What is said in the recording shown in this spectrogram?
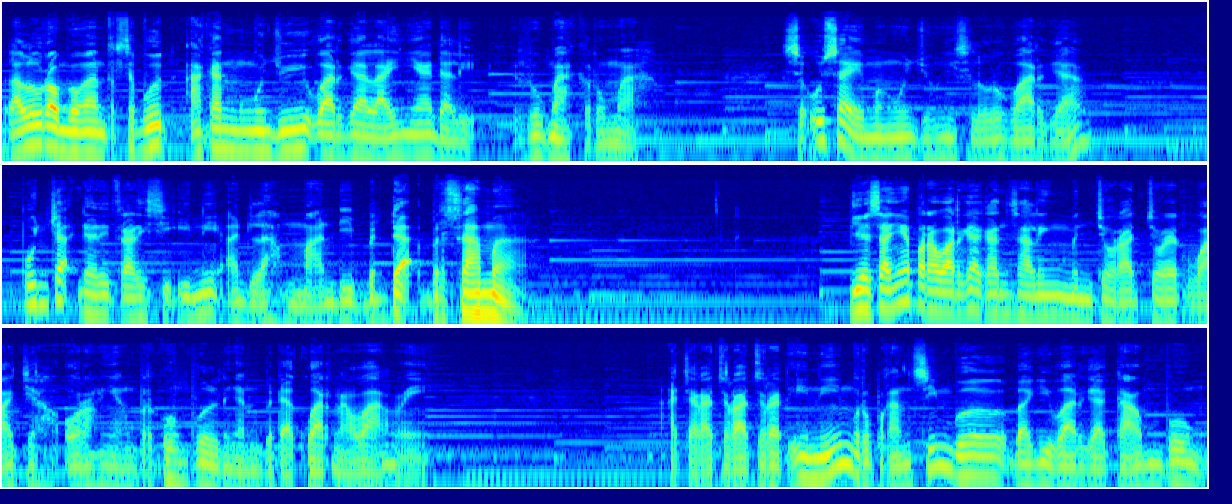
Lalu rombongan tersebut akan mengunjungi warga lainnya dari rumah ke rumah. Seusai mengunjungi seluruh warga, puncak dari tradisi ini adalah mandi bedak bersama. Biasanya para warga akan saling mencoret-coret wajah orang yang berkumpul dengan bedak warna-warni. Acara coret-coret ini merupakan simbol bagi warga kampung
